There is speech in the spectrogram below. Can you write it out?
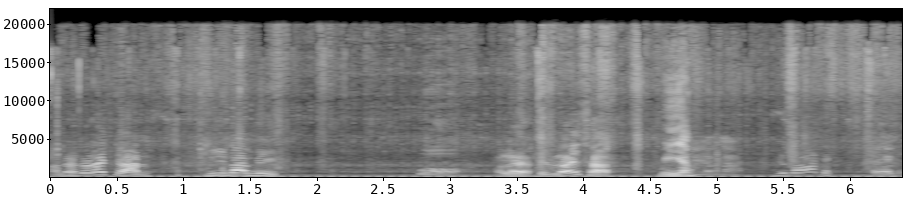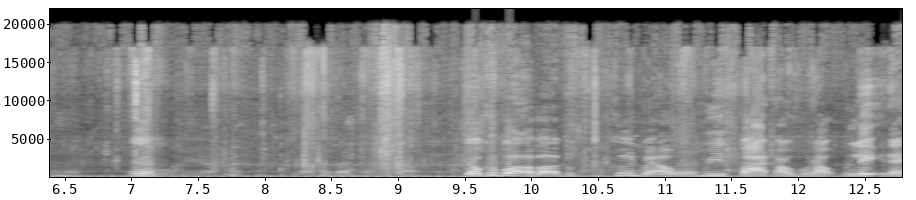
อันนั้นได้จานมีน้ำมีอะไรเห็นไรสัตว์มีหยังมีน้ำนี่แทงนี่เออ จะได้เงินจ้ะ เจ้าคือบ่เอาเอาคืนไปเอามีดปาดเอาเท่ามันเละเด้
